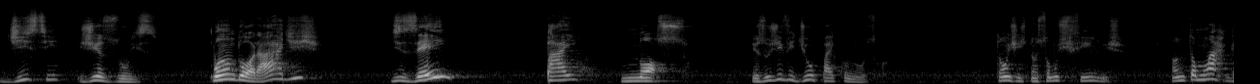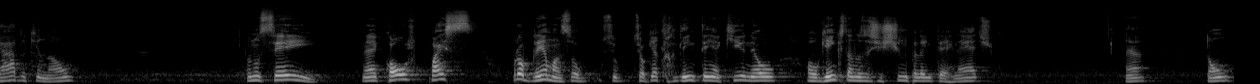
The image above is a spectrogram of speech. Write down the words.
disse Jesus: Quando orardes, dizei, Pai nosso. Jesus dividiu o Pai conosco. Então, gente, nós somos filhos. Nós não estamos largados aqui, não. Eu não sei né, quais, quais problemas, se, se alguém tem aqui, né, ou alguém que está nos assistindo pela internet. Né? Então,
